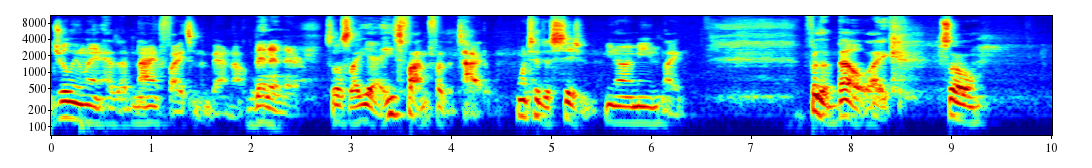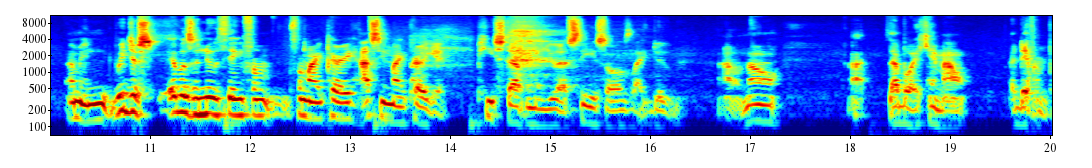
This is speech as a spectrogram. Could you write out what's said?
Julian Lane has had nine fights in the bare knuckle. Been in there. So it's like, yeah, he's fighting for the title. Went to decision. You know what I mean? Like for the belt. Like so. I mean, we just it was a new thing from from Mike Perry. I've seen Mike Perry get pieced up in the UFC, so I was like, dude, I don't know. I, that boy came out a different.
